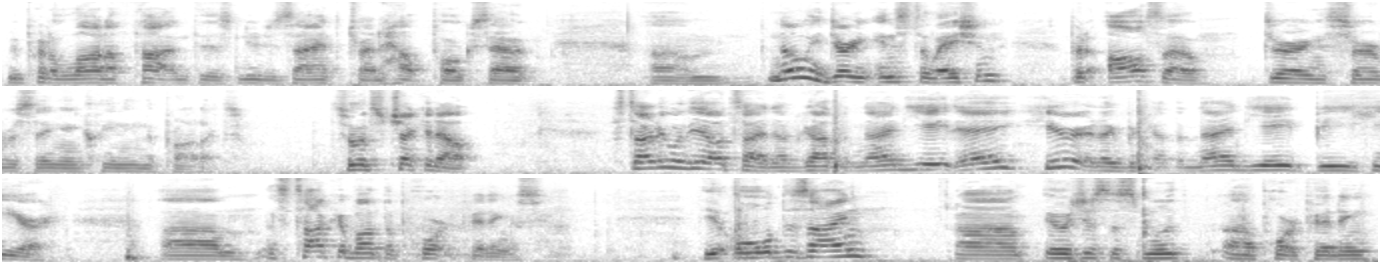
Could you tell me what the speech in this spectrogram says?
we put a lot of thought into this new design to try to help folks out. Um, not only during installation, but also during servicing and cleaning the product. So let's check it out. Starting with the outside, I've got the 98A here and I've got the 98B here. Um, let's talk about the port fittings. The old design um, it was just a smooth uh, port fitting,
